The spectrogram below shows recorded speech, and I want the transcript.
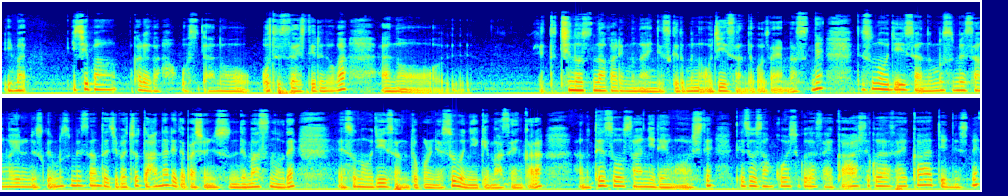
今一番彼がおあのお手伝いしているのがあのえっと、血のつながりもないんですけどもおじいさんでございますね。でそのおじいさんの娘さんがいるんですけど娘さんたちはちょっと離れた場所に住んでますのでえそのおじいさんのところにはすぐに行けませんからあの哲夫さんに電話をして「哲夫さんこうしてくださいか？ああしてくださいか」って言うんですね。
